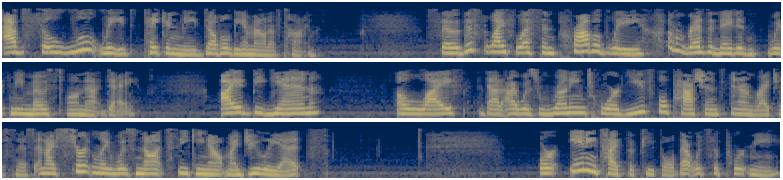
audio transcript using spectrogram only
absolutely taken me double the amount of time. So this life lesson probably resonated with me most on that day. I had began a life that I was running toward youthful passions and unrighteousness, and I certainly was not seeking out my Juliets or any type of people that would support me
